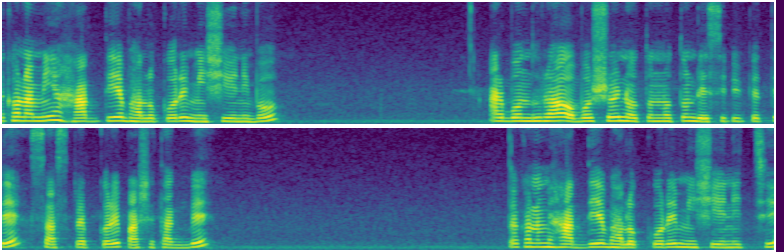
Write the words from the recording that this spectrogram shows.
এখন আমি হাত দিয়ে ভালো করে মিশিয়ে নিব। আর বন্ধুরা, অবশ্যই নতুন নতুন রেসিপি পেতে সাবস্ক্রাইব করে পাশে থাকবে। তখন আমি হাত দিয়ে ভালো করে মিশিয়ে নিচ্ছি।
